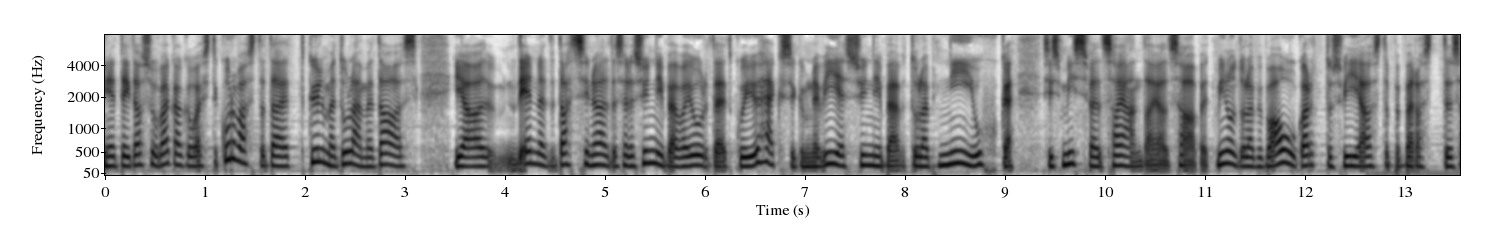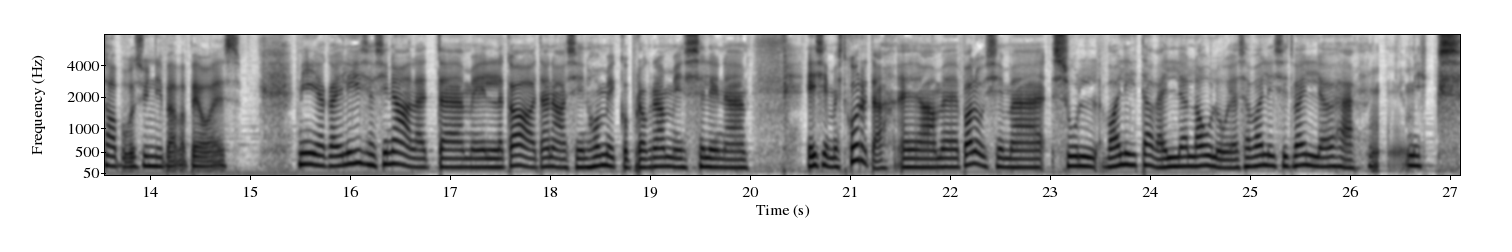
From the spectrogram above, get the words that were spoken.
nii et ei tasu väga kõvasti kurvastada, et küll me tuleme taas ja enne tahtsin öelda selle sünnipäeva juurde, et kui üheksakümne viies sünnipäev tuleb nii uhke, siis mis veel sajanda ajal saab, et minul tuleb juba aukartus viie aasta pärast saabuva sünnipäevapeo ees. nii, aga Eliise, sina oled äh, meil ka täna siin hommikuprogrammis selline esimest korda ja me palusime sul valida välja laulu ja sa valisid välja ühe. miks?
